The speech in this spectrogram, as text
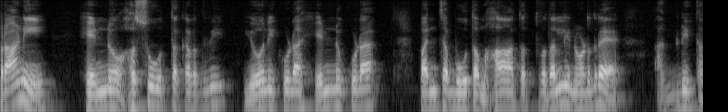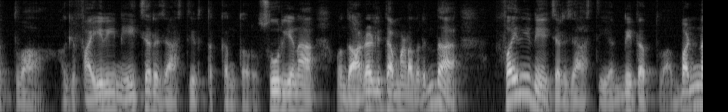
ಪ್ರಾಣಿ ಹೆಣ್ಣು ಹಸು ಅಂತ ಕರೆದ್ವಿ, ಯೋನಿ ಕೂಡ ಹೆಣ್ಣು ಕೂಡ. ಪಂಚಭೂತ ಮಹಾತತ್ವದಲ್ಲಿ ನೋಡಿದ್ರೆ ಅಗ್ನಿ ತತ್ವ ಹಾಗೆ ಫೈರಿ ನೇಚರ್ ಜಾಸ್ತಿ ಇರ್ತಕ್ಕಂಥವ್ರು. ಸೂರ್ಯನ ಒಂದು ಆಡಳಿತ ಮಾಡೋದ್ರಿಂದ ಫೈರಿ ನೇಚರ್ ಜಾಸ್ತಿ ಅಗ್ನಿ ತತ್ವ ಬಣ್ಣ,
